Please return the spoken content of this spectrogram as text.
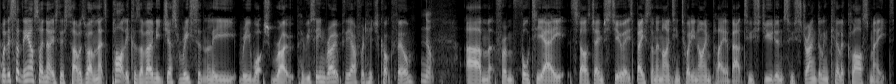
Well, there's something else I noticed this time as well, and that's partly because I've only just recently rewatched Rope. Have you seen Rope, the Alfred Hitchcock film? No. um, from 48, stars James Stewart. It's based on a 1929 play about two students who strangle and kill a classmate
